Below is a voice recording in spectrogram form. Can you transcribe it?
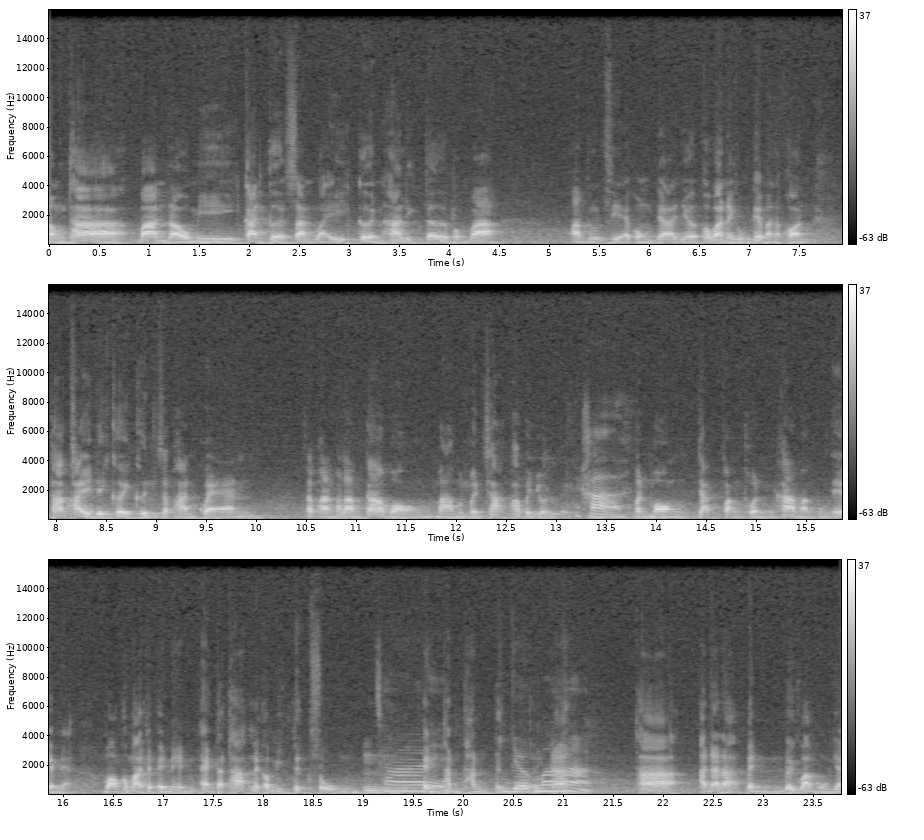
ลองถ้าบ้านเรามีการเกิดสั่นไหวเกิน 5 ลิกเตอร์ ผมว่า ความสูญเสียคงจะเยอะเพราะว่าในกรุงเทพมหานคร ถ้าใครได้เคยขึ้นสะพานแขวนสะพานพระรามเก้ามองมามันเหมือนฉากภาพยนตร์เลยค่ะมันมองจากฝั่งทนข้ามมากรุงเทพเนี่ยมองเข้ามาจะเป็นเห็นแอ่งกระทะ แล้วก็มีตึกสูงใช่เป็นพันๆตึกเยอะลมากนะถ้าอันนั้นอะเป็นด้วยความห่วงใย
